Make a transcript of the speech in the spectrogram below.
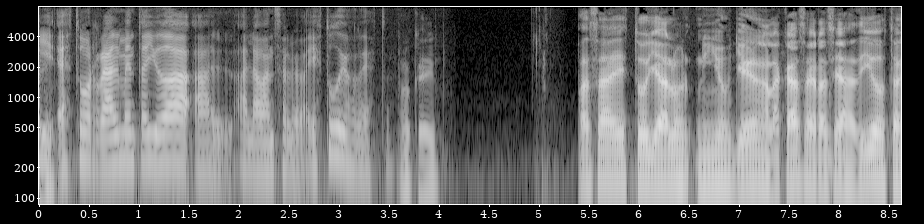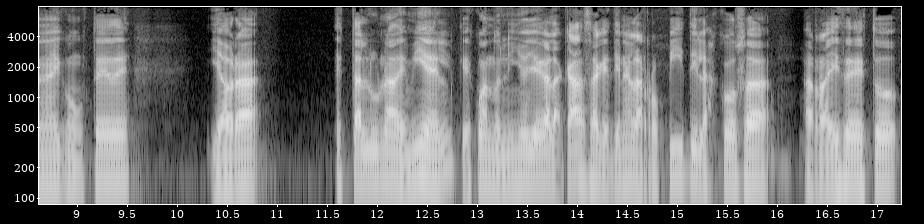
Y esto realmente ayuda al, avance del bebé. Hay estudios de esto. Ok. Pasa esto, ya los niños llegan a la casa, gracias a Dios, están ahí con ustedes. Y ahora esta luna de miel, que es cuando el niño llega a la casa, que tiene la ropita y las cosas. A raíz de esto,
